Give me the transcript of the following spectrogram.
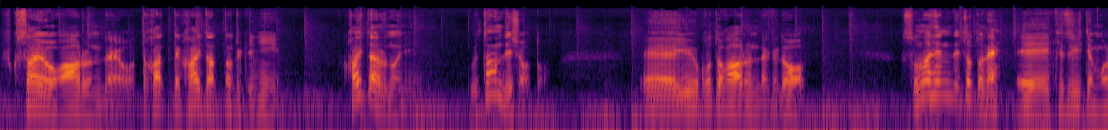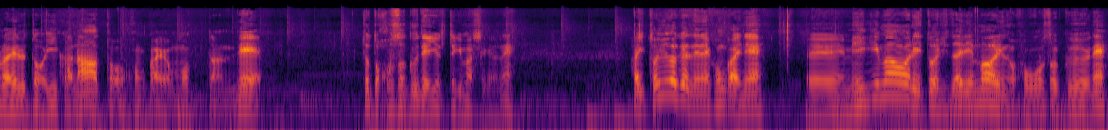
副作用があるんだよ、とかって書いてあった時に、書いてあるのに、打たんでしょう、と、えー、いうことがあるんだけど、その辺でちょっとね、えー、気づいてもらえるといいかなと今回思ったんで、ちょっと補足で言ってきましたけどね。はい。というわけでね、今回ね、えー、右回りと左回りの法則ね、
